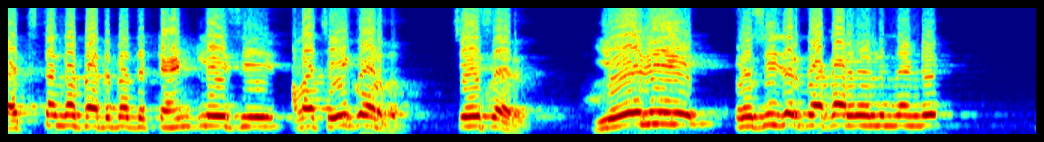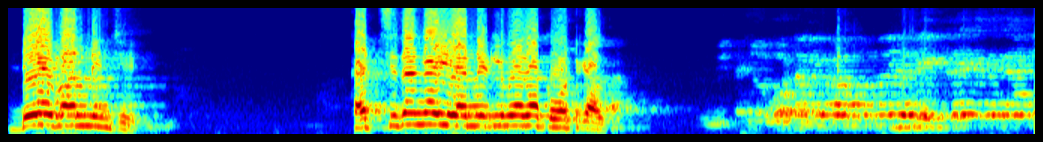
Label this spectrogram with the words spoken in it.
ఖచ్చితంగా పెద్ద పెద్ద టెంట్లు వేసి అలా చేయకూడదు. చేశారు. ఏది ప్రొసీజర్ ప్రకారం వెళ్ళిందండి? డే వన్ నుంచి. ఖచ్చితంగా ఈ అన్నిటి మీద కోర్టుకు వెళ్తా. ప్రభుత్వం మీద వ్యతిరేకత లేదు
